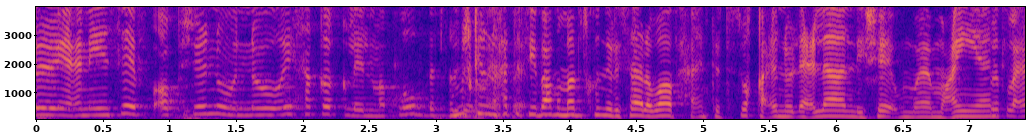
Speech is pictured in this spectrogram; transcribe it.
يعني سيف اوبشن وإنه يحقق لي المطلوب بس المشكلة إنه حتى. في بعضهم ما بتكون الرساله واضحة أنت تتوقع إنه الإعلان لشيء معين بيطلع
